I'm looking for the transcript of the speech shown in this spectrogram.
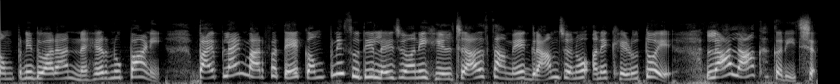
કંપની દ્વારા નહેરનું પાણી પાઇપલાઇન મારફતે કંપની સુધી લઈ જવાની હિલચાલ સામે ગ્રામજનો અને ખેડૂતોએ લાલ આંખ કરી છે.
